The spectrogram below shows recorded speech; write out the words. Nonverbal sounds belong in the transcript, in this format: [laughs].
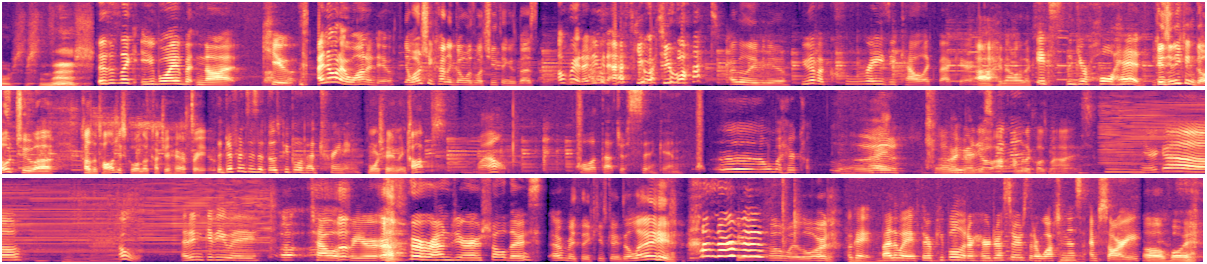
this. This is like E-boy, but not cute. [laughs] I know what I want to do. Yeah, why don't you kind of go with what you think is best? Oh, right, I didn't even ask you what you want. I believe in you. You have a crazy cowlick back here. Ah, I know. It's your whole head. because you can go to a cosmetology school and they'll cut your hair for you. The difference is that those people have had training. More training than cops. Wow. We'll let that just sink in. Uh, I want my hair cut. Uh, right. All right, here ready, we go. I, I'm gonna close my eyes. Here we go. Oh, I didn't give you a Uh, towel for your [laughs] around your shoulders. everything keeps getting delayed. [laughs] I'm nervous. Oh my lord. Okay, by the way, if there are people that are hairdressers that are watching this, I'm sorry. Oh boy.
